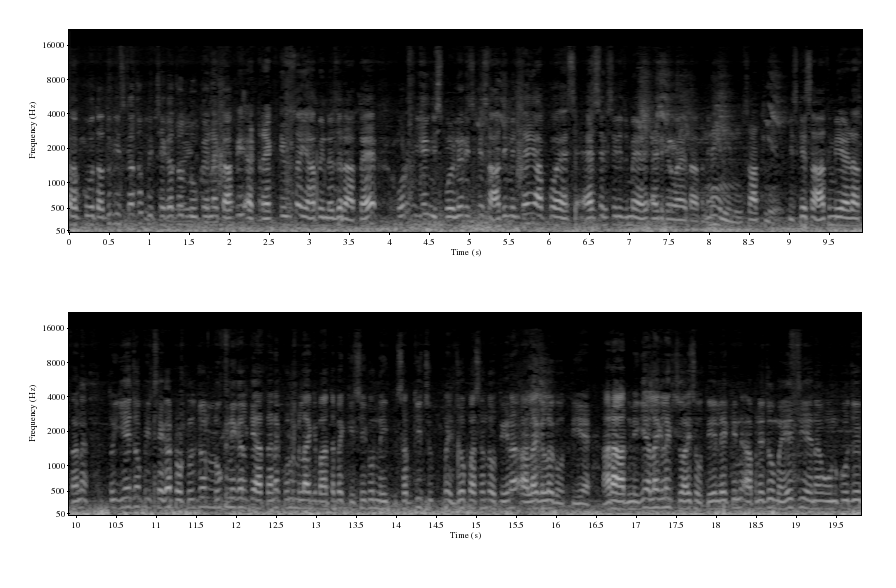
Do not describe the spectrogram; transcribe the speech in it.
आपको बता दूँ कि इसका जो पीछे का जो लुक है ना काफ़ी अट्रैक्टिव सा यहाँ पे नज़र आता है। और ये स्पॉइलर इसके साथ ही मिलता है आपको एस सीरीज़ में ऐड करवाया था आपने? नहीं नहीं नहीं साथ में। इसके साथ में ऐड आता है ना। तो ये जो पीछे का टोटल जो लुक निकल के आता है ना कुल मिला के बात है किसी को नहीं सबकी जो पसंद होती है ना अलग अलग होती है। हर आदमी की अलग अलग चॉइस होती है लेकिन अपने जो महेश जी है ना उनको जो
